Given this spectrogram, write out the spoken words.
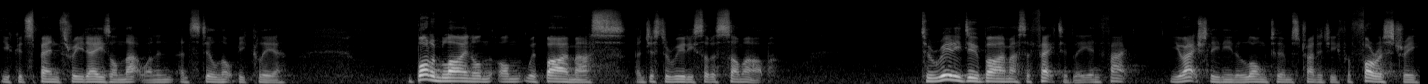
you could spend three days on that one and, and still not be clear. Bottom line on, on, with biomass, and just to really sort of sum up, to really do biomass effectively, in fact, you actually need a long-term strategy for forestry,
